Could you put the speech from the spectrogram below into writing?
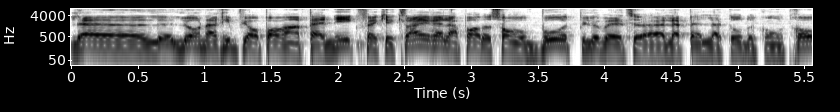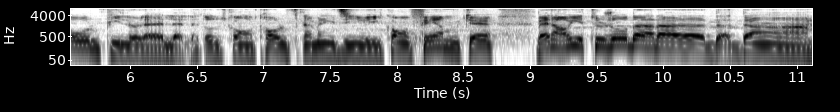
Là, là, on arrive puis on part en panique. Fait que Claire, elle, elle part de son bout, puis là, ben, elle appelle la tour de contrôle, puis là, la, tour du contrôle, finalement, il, dit, il confirme que, ben non, il est toujours dans, dans,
